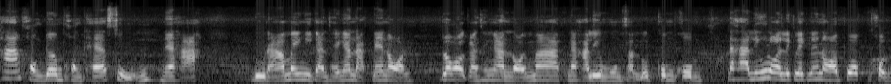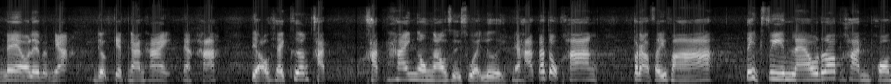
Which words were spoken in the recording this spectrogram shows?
ข้างของเดิมของแท้ศูนย์นะคะ ดูนะไม่มีการใช้งานหนักแน่นอนรอยการใช้งานน้อยมากนะคะรียงมุมสันรถคมๆนะคะริ้วรอยเล็กๆน้อยๆพวกขนแมวอะไรแบบเนี้ยเดี๋ยวเก็บงานให้นะคะ เดี๋ยวใช้เครื่องขัดขัดให้เงาๆสวยๆเลยนะคะกระจกข้างปรับไฟฟ้า ติดฟิล์มแล้วรอบคันพร้อม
